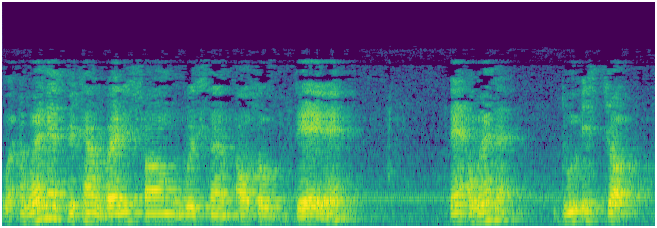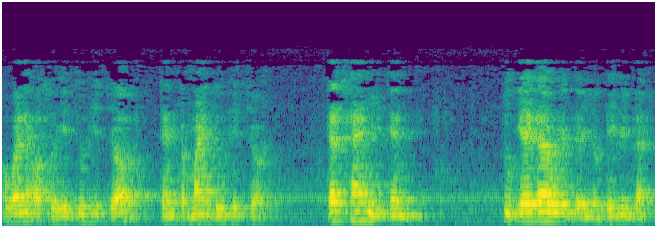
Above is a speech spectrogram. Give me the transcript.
When Awareness becomes very strong, wisdom also there, then awareness do its job. Awareness also he do his job, then the mind do his job. That time you can, together with the, your daily life,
